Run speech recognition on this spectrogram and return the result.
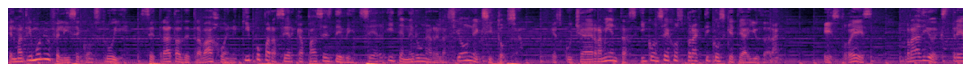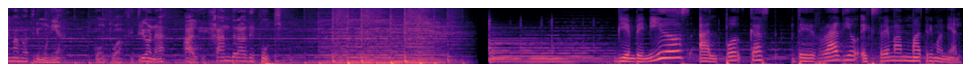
El matrimonio feliz se construye. Se trata de trabajo en equipo para ser capaces de vencer y tener una relación exitosa. Escucha herramientas y consejos prácticos que te ayudarán. Esto es Radio Extrema Matrimonial con tu anfitriona Alejandra de Putzu. Bienvenidos al podcast de Radio Extrema Matrimonial,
